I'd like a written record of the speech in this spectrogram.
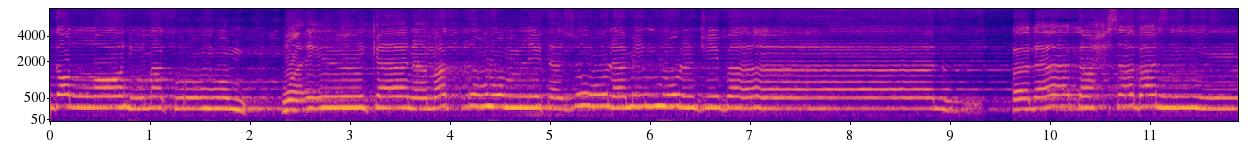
وعند الله مكرهم وإن كان مكرهم لتزول منه الجبال. فلا تحسبن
